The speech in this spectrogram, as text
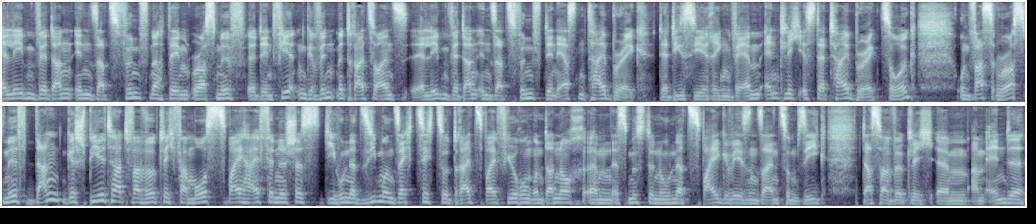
erleben wir dann in Satz 5, nachdem Ross Smith äh, den vierten gewinnt mit 3 zu 1, erleben wir dann in Satz 5 den ersten Tiebreak der diesjährigen WM. Endlich ist der Tiebreak zurück. Und was Ross Smith dann gespielt hat, war wirklich famos. Zwei High-Finishes, die 167 zu 3-2 Führung und dann noch, ähm, es müsste nur 102 gewesen sein zum Sieg. Das war wirklich ähm, am Ende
